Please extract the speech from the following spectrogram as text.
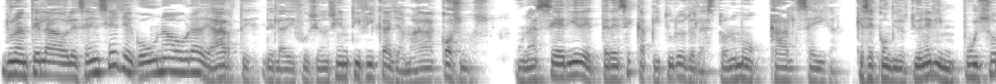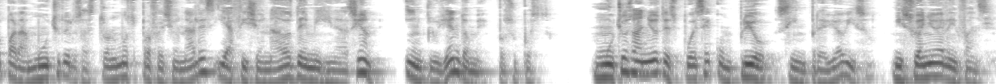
Durante la adolescencia llegó una obra de arte de la difusión científica llamada Cosmos, una serie de 13 capítulos del astrónomo Carl Sagan, que se convirtió en el impulso para muchos de los astrónomos profesionales y aficionados de mi generación, incluyéndome, por supuesto. Muchos años después se cumplió, sin previo aviso, mi sueño de la infancia.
